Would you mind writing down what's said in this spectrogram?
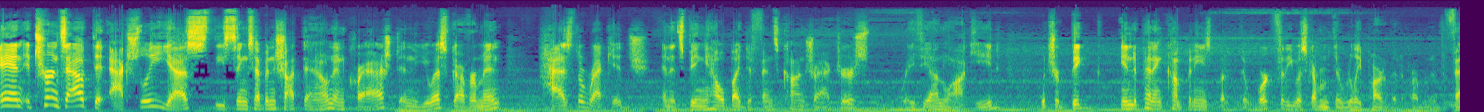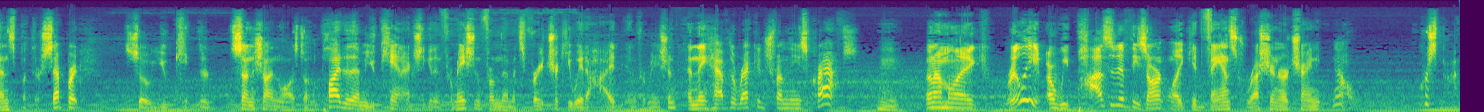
And it turns out that actually, yes, these things have been shot down and crashed, and the US government has the wreckage, and it's being held by defense contractors, Raytheon, Lockheed, which are big independent companies, but that work for the US government. They're really part of the Department of Defense, but they're separate. So you can't, their sunshine laws don't apply to them. You can't actually get information from them. It's a very tricky way to hide information. And they have the wreckage from these crafts. Hmm. And I'm like, really? Are we positive these aren't like advanced Russian or Chinese? No, of course not.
